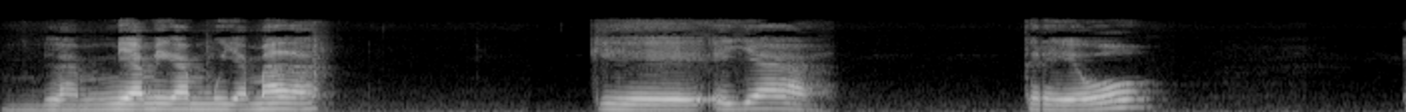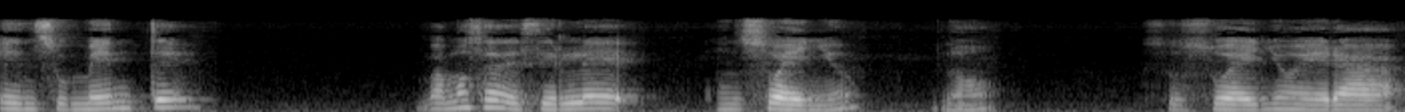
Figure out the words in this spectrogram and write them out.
mi amiga muy amada, que ella creó en su mente, vamos a decirle, un sueño, ¿no? Su sueño era,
